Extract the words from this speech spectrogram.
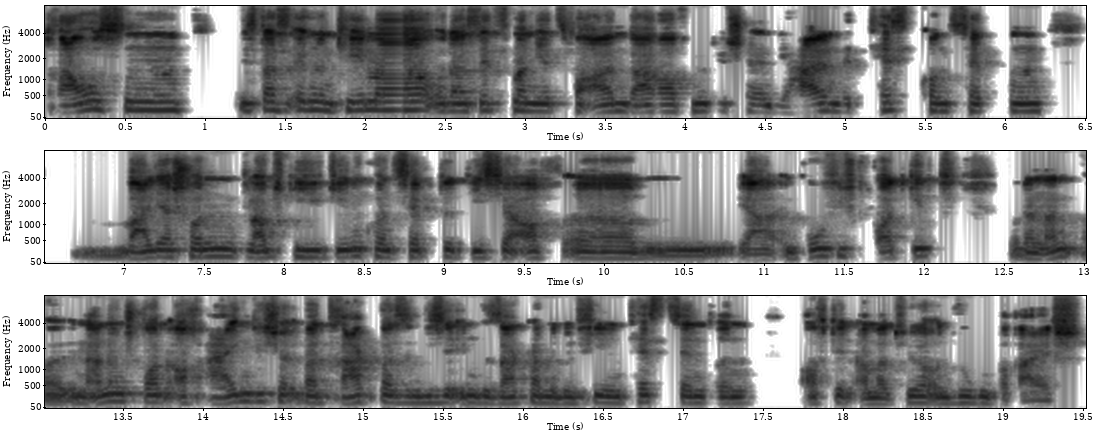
draußen? Ist das irgendein Thema oder setzt man jetzt vor allem darauf, möglichst schnell in die Hallen mit Testkonzepten weil ja schon, glaube ich, die Hygienekonzepte, die es ja auch ähm, ja, im Profisport gibt oder in, in anderen Sporten auch eigentlich ja übertragbar sind, wie Sie eben gesagt haben, mit den vielen Testzentren auf den Amateur- und Jugendbereich.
